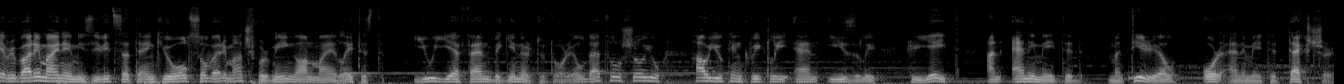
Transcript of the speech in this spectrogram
everybody, my name is Ivica. Thank you all so very much for being on my latest UEFN beginner tutorial that will show you how you can quickly and easily create an animated material or animated texture.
